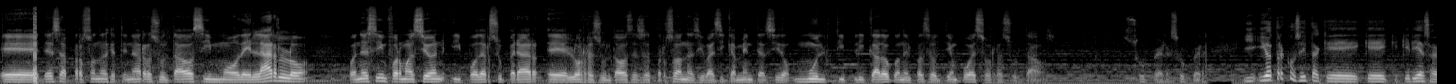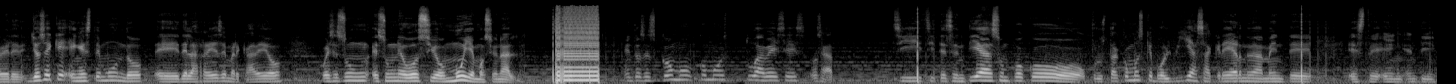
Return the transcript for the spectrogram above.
eh, de esas personas que tenían resultados y modelarlo con esa información y poder superar eh, los resultados de esas personas y básicamente ha sido multiplicado con el paso del tiempo esos resultados. Súper, súper. Y, otra cosita que, quería saber, yo sé que en este mundo eh, de las redes de mercadeo, pues es un, es un negocio muy emocional. Entonces, ¿cómo, ¿cómo tú a veces, o sea, si, si, te sentías un poco frustrado, ¿cómo es que volvías a creer nuevamente este, en, en ti?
